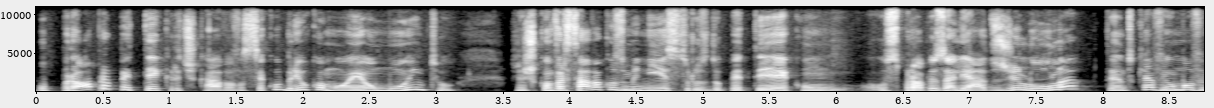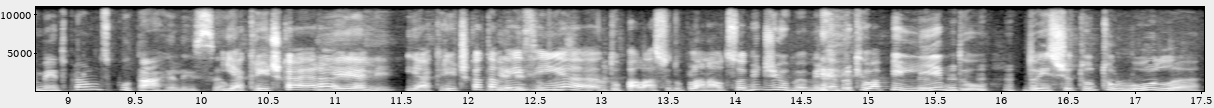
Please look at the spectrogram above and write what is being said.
O próprio PT criticava. Você cobriu, como eu, muito. A gente conversava com os ministros do PT, com os próprios aliados de Lula, tanto que havia um movimento para não disputar a reeleição. E a crítica era. E e a- ele? E a, crítica também ele, vinha do Palácio do Planalto sob Dilma. Eu me lembro que o apelido do Instituto Lula,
